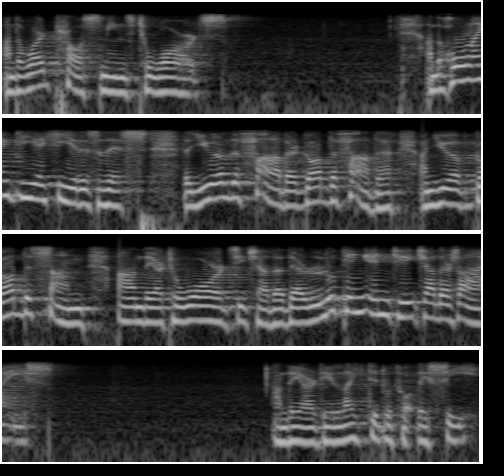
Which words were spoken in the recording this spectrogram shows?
and the word pros means towards. And the whole idea here is this that you have the Father, God the Father, and you have God the Son, and they are towards each other. They're looking into each other's eyes. And they are delighted with what they see.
